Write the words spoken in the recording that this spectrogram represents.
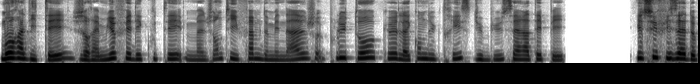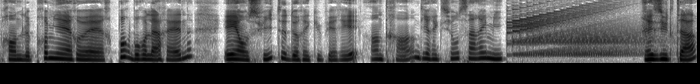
Moralité, j'aurais mieux fait d'écouter ma gentille femme de ménage plutôt que la conductrice du bus RATP. Il suffisait de prendre le premier RER e pour Bourg-la-Reine et ensuite de récupérer un train direction Saint-Rémy. Résultat,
